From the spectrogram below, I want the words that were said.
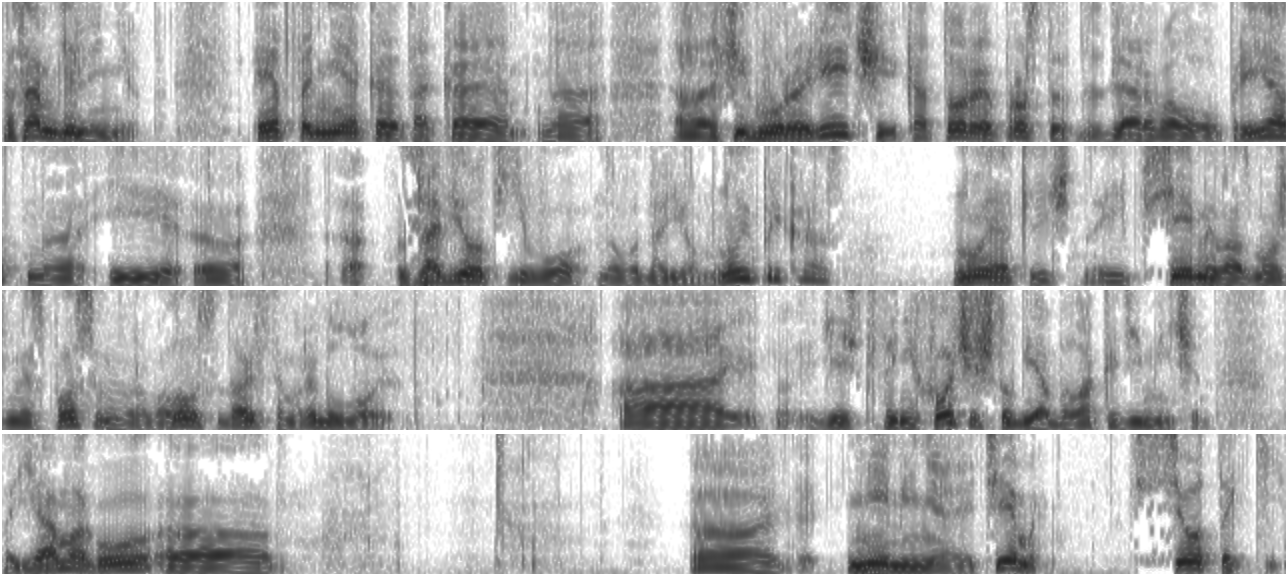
На самом деле нет. Это некая такая э, э, фигура речи, которая просто для рыболова приятна и зовет его на водоем. Ну и прекрасно. Ну и отлично. И всеми возможными способами рыболовы с удовольствием рыбу ловят. А если ты не хочешь, чтобы я был академичен, то я могу, э, э, не меняя темы, все-таки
